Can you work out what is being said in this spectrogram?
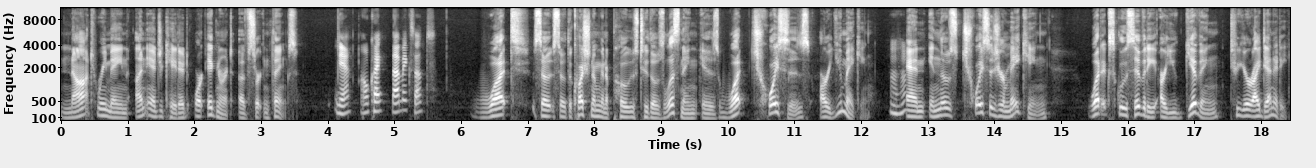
not remain uneducated or ignorant of certain things. Yeah. Okay. That makes sense. What so so the question I'm going to pose to those listening is what choices are you making? Mm-hmm. And in those choices you're making, what exclusivity are you giving to your identity?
